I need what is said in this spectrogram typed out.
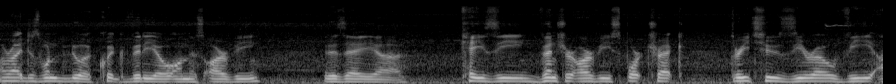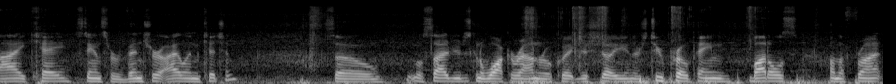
All right, just wanted to do a quick video on this RV. It is a uh, KZ Venture RV Sport Trek 320VIK, stands for Venture Island Kitchen. So, little side view, just gonna walk around real quick, just show you. There's two propane bottles on the front,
